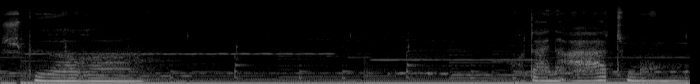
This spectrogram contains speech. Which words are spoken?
Spüre auch deine Atmung.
